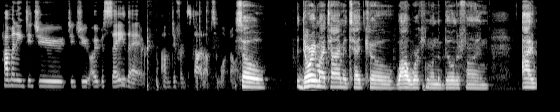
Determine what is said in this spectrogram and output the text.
how many did you did you oversee there um different startups and whatnot so during my time at tedco while working on the builder fund i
